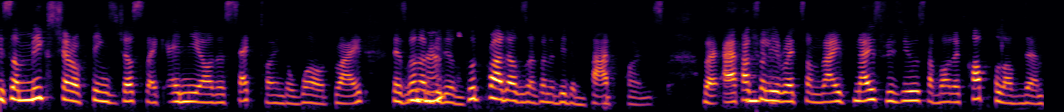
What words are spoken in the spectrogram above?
it's a mixture of things just like any other sector in the world right there's going to mm-hmm. be the good products are going to be the bad ones but i've actually mm-hmm. read some right nice reviews about a couple of them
